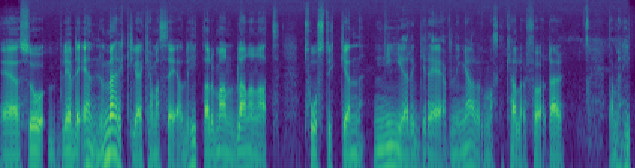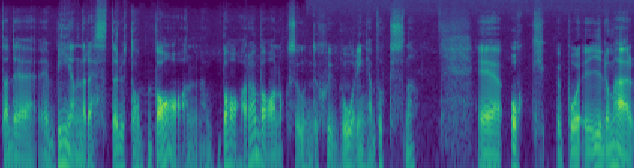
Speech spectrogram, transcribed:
Eh, så blev det ännu märkligare kan man säga. Då hittade man bland annat två stycken nergrävningar, eller vad man ska kalla det för, där, där man hittade eh, benrester utav barn, bara barn också under sju år, inga vuxna. Eh, och på, i de här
